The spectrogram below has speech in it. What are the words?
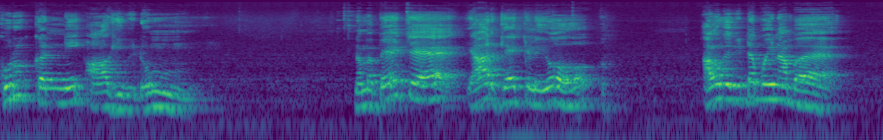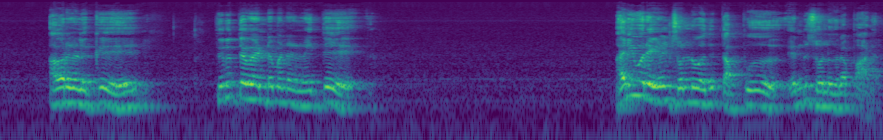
குறுக்கண்ணி ஆகிவிடும். நம்ம பேச்சை யார் கேட்கலையோ அவங்கக்கிட்ட போய் நாம் அவர்களுக்கு திருத்த வேண்டும் என்று நினைத்து அறிவுரைகள் சொல்லுவது தப்பு என்று சொல்லுகிற பாடல்.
